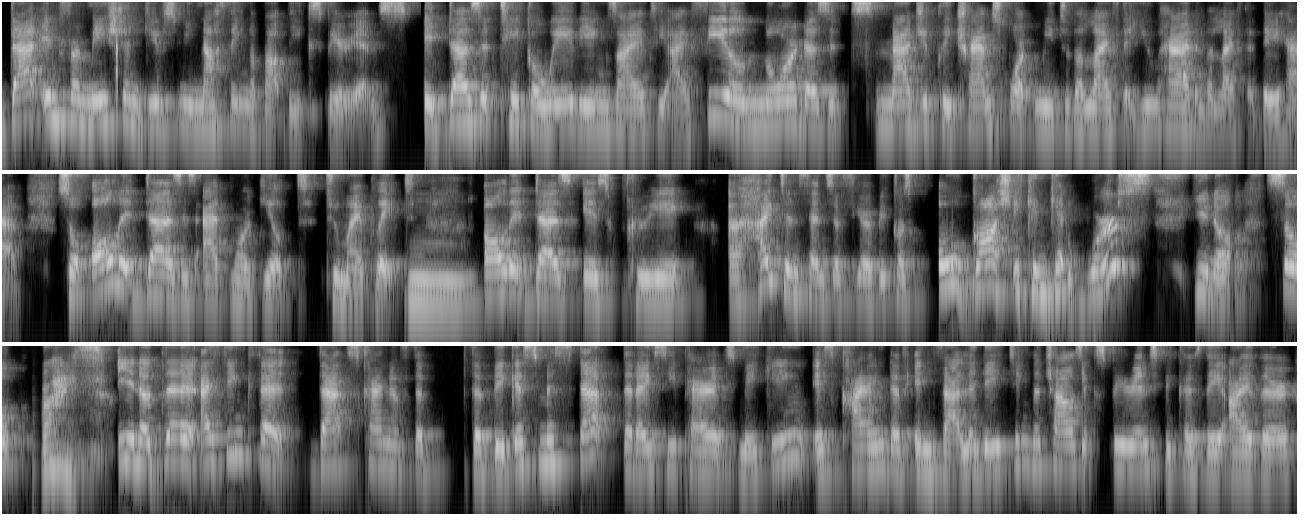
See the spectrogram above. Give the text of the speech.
that information gives me nothing about the experience. It doesn't take away the anxiety I feel, nor does it magically transport me to the life that you had and the life that they have. So, all it does is add more guilt to my plate. Mm. All it does is create a heightened sense of fear because oh gosh it can get worse you know so right you know the, i think that that's kind of the the biggest misstep that I see parents making is kind of invalidating the child's experience because they either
